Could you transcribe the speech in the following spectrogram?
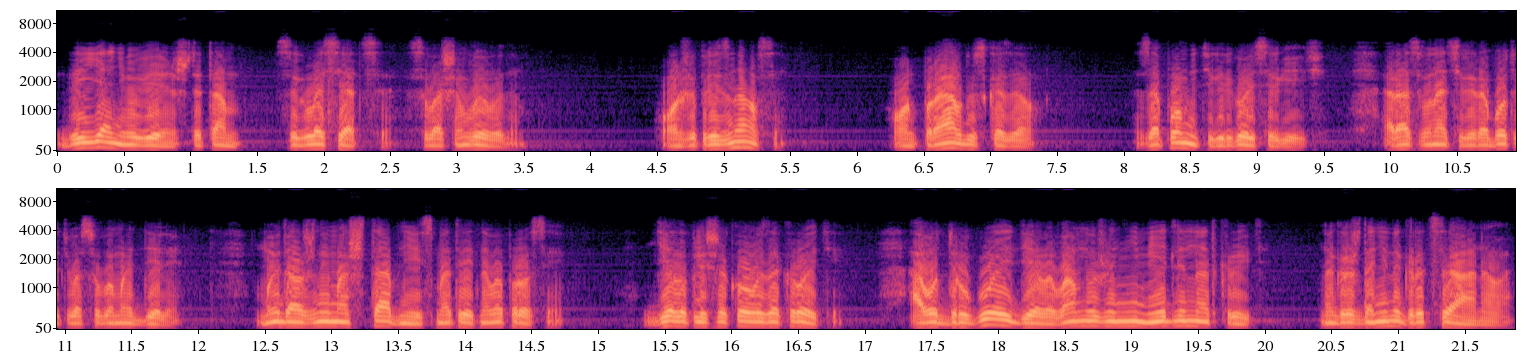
Да и я не уверен, что там согласятся с вашим выводом. Он же признался. Он правду сказал. Запомните, Григорий Сергеевич, раз вы начали работать в особом отделе, мы должны масштабнее смотреть на вопросы. Дело Плешакова закройте, а вот другое дело вам нужно немедленно открыть, на гражданина Грацианова.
